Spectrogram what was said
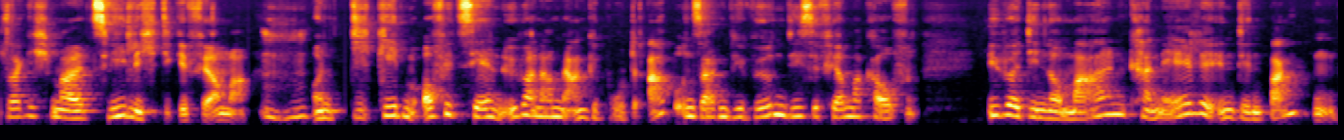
sage ich mal, zwielichtige Firma. Mhm. Und die geben offiziell ein Übernahmeangebot ab und sagen, wir würden diese Firma kaufen. Über die normalen Kanäle in den Banken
